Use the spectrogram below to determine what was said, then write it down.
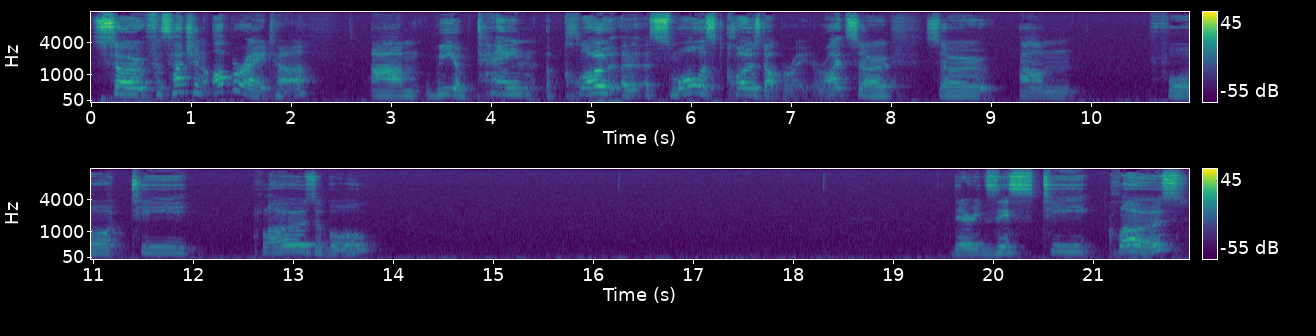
So for such an operator, um, we obtain a, clo a, a, smallest closed operator, right? So, so um, for T closable, there exists T close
